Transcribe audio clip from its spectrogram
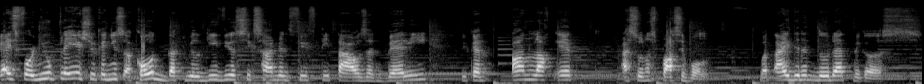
guys, for new players, you can use a code that will give you 650,000 belly. You can unlock it as soon as possible. But I didn't do that because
